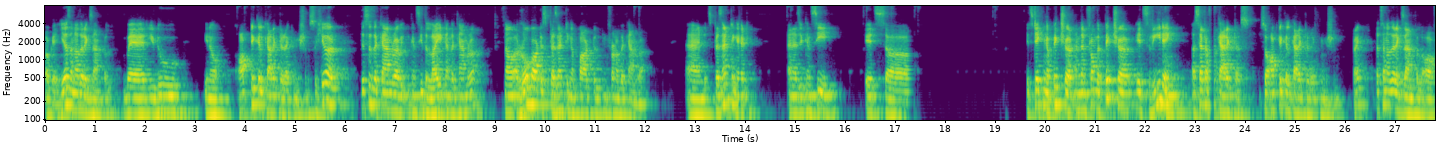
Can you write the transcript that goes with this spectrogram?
Okay, here's another example where you do, you know, optical character recognition. So here, this is the camera. You can see the light and the camera. Now a robot is presenting a part in front of the camera and it's presenting it. And as you can see, it's uh, it's taking a picture and then from the picture it's reading a set of characters so optical character recognition right that's another example of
